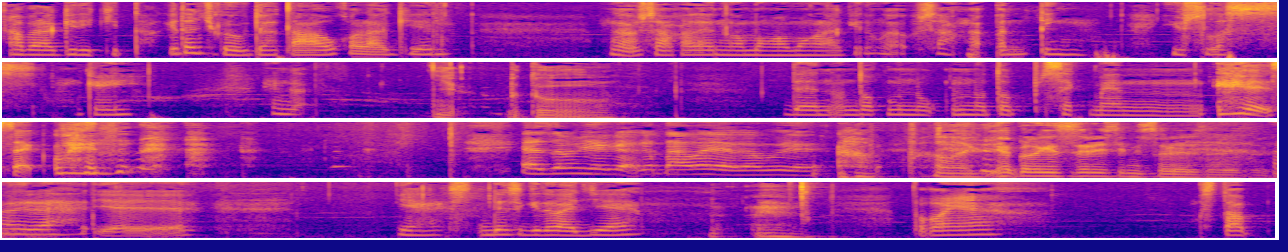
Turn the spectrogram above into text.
Apalagi di kita. Kita juga udah tahu kalau lagian. Nggak usah kalian ngomong-ngomong lagi nggak usah. Nggak penting. Useless. Oke? Okay? ya nggak? Ya betul. dan untuk menu- menutup segmen eh segmen. Ya sama ya gak ketawa ya kamu ya? Apa lagi? Aku lagi serius ini sorry sorry. sorry. oh, udah ya ya ya. Ya udah segitu aja. Pokoknya stop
